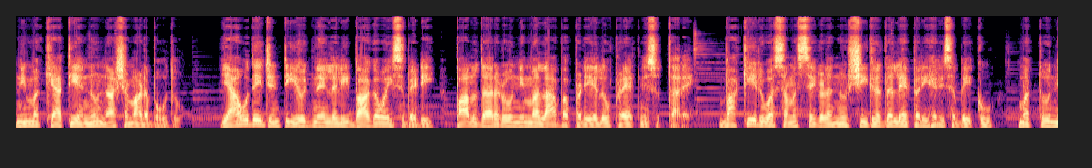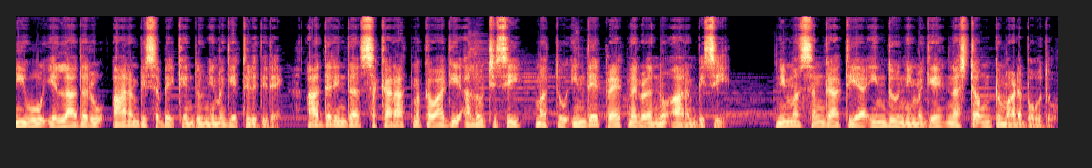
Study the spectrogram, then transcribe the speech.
ನಿಮ್ಮ ಖ್ಯಾತಿಯನ್ನು ನಾಶ ಮಾಡಬಹುದು ಯಾವುದೇ ಜಂಟಿ ಯೋಜನೆಯಲ್ಲಿ ಭಾಗವಹಿಸಬೇಡಿ. ಪಾಲುದಾರರು ನಿಮ್ಮ ಲಾಭ ಪಡೆಯಲು ಪ್ರಯತ್ನಿಸುತ್ತಾರೆ. ಬಾಕಿ ಇರುವ ಸಮಸ್ಯೆಗಳನ್ನು ಶೀಘ್ರದಲ್ಲೇ ಪರಿಹರಿಸಬೇಕು ಮತ್ತು ನೀವು ಎಲ್ಲಾದರೂ ಆರಂಭಿಸಬೇಕೆಂದು ನಿಮಗೆ ತಿಳಿದಿದೆ. ಆದ್ದರಿಂದ ಸಕಾರಾತ್ಮಕವಾಗಿ ಆಲೋಚಿಸಿ ಮತ್ತು ಇಂದೇ ಪ್ರಯತ್ನಗಳನ್ನು ಆರಂಭಿಸಿ. ನಿಮ್ಮ ಸಂಗಾತಿಯ ಇಂದು ನಿಮಗೆ ನಷ್ಟ ಉಂಟು ಮಾಡಬಹುದು.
